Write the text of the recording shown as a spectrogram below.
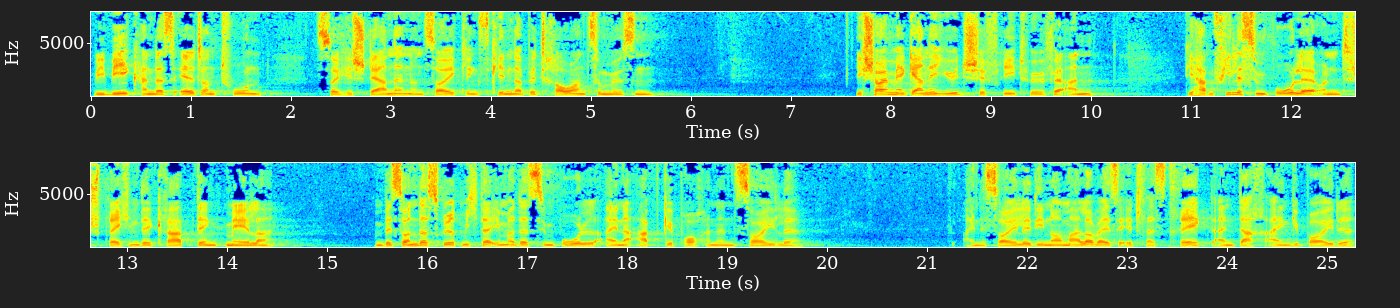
Wie weh kann das Eltern tun, solche Sternen- und Säuglingskinder betrauern zu müssen. Ich schaue mir gerne jüdische Friedhöfe an. Die haben viele Symbole und sprechende Grabdenkmäler. Und besonders rührt mich da immer das Symbol einer abgebrochenen Säule. Eine Säule, die normalerweise etwas trägt, ein Dach, ein Gebäude,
